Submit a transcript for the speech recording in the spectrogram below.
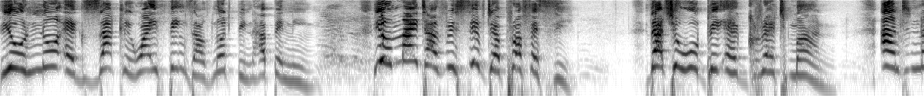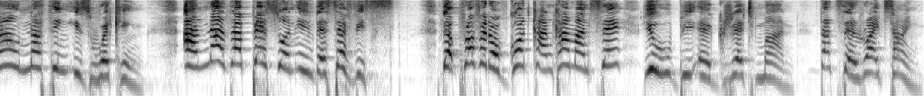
you know exactly why things have not been happening. You might have received a prophecy that you will be a great man, and now nothing is working. Another person in the service, the prophet of God can come and say, You will be a great man. That's the right time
